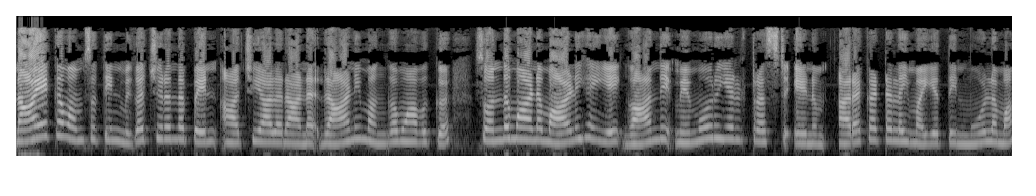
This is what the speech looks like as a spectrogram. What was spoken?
நாயக்க வம்சத்தின் மிகச்சிறந்த பெண் ஆட்சியாளரான ராணி மங்கம்மாவுக்கு சொந்தமான மாளிகையை காந்தி மெமோரியல் ட்ரஸ்ட் எனும் அறக்கட்டளை மையத்தின் மூலமா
